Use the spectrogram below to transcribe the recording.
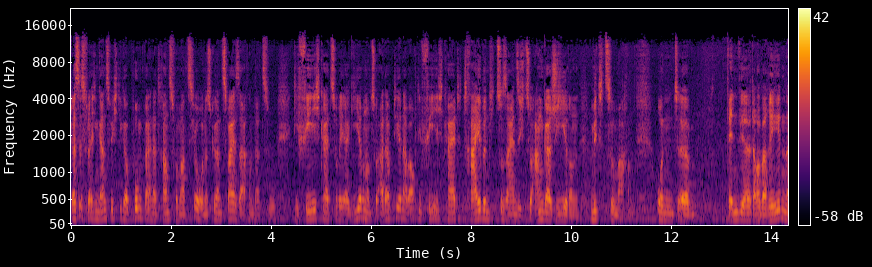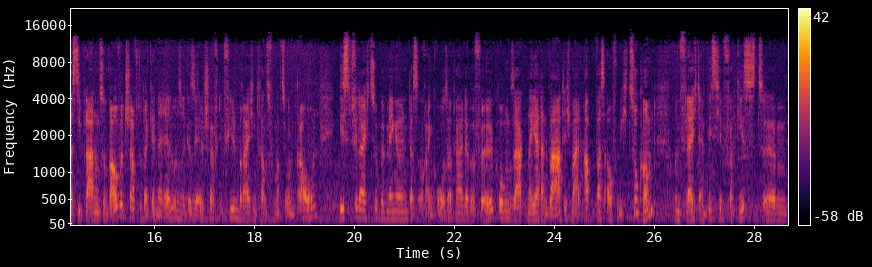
das ist vielleicht ein ganz wichtiger Punkt bei einer Transformation. Es gehören zwei Sachen dazu. Die Fähigkeit zu reagieren und zu adaptieren, aber auch die Fähigkeit, treibend zu sein, sich zu engagieren, mitzumachen. Und äh, wenn wir darüber reden, dass die Planungs- und Bauwirtschaft oder generell unsere Gesellschaft in vielen Bereichen Transformation brauchen, ist vielleicht zu bemängeln, dass auch ein großer Teil der Bevölkerung sagt, naja, dann warte ich mal ab, was auf mich zukommt und vielleicht ein bisschen vergisst, ähm,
